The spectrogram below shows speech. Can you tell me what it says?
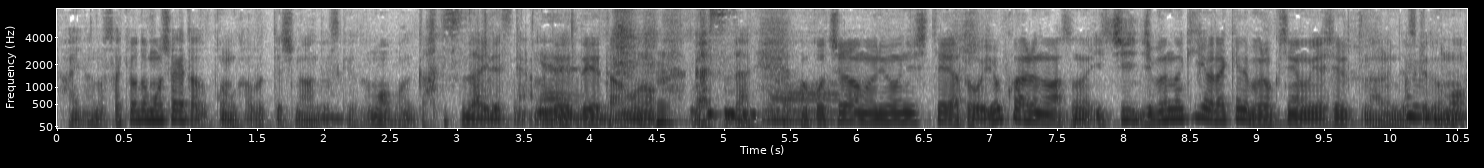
はい、あの先ほど申し上げたところもかぶってしまうんですけれども、うん、ガス代ですね。あのデデータのガス代。まあ、こちらを無料にしてあとよくあるのはその一自分の企業だけでブロックチェーンを運営しているっていうのがあるんですけども、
